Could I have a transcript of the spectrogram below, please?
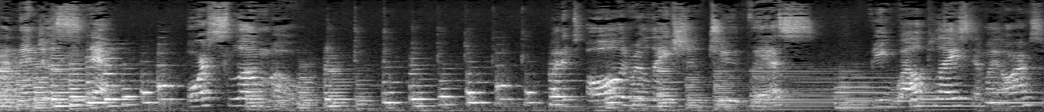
And then just snip or slow mo. But it's all in relation to this being well placed and my arms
